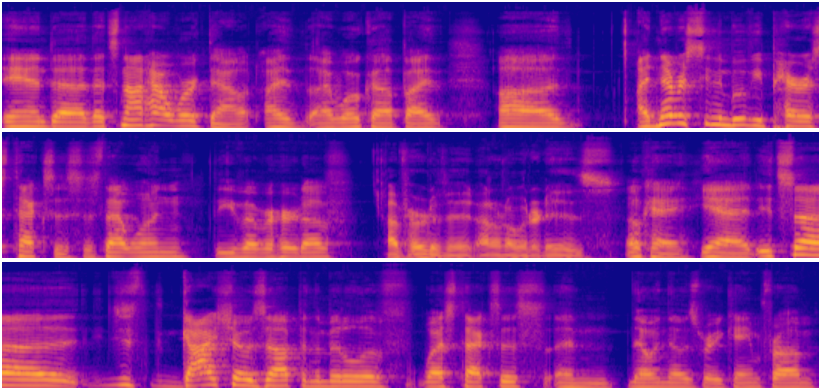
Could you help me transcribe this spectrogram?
and uh, that's not how it worked out. I I woke up. I uh, I'd never seen the movie Paris, Texas. Is that one that you've ever heard of? I've heard of it. I don't know what it is. Okay, yeah, it's uh just guy shows up in the middle of West Texas and no one knows where he came from.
